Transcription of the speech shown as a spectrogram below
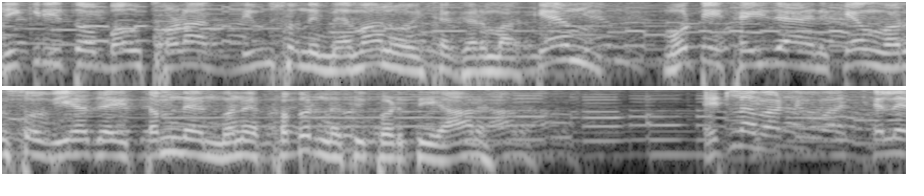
દીકરી તો બહુ થોડાક દિવસોની મહેમાન હોય છે ઘરમાં. કેમ મોટી થઈ જાય ને કેમ વર્ષો વ્યા જાય, તમને મને ખબર નથી પડતી યાર. એટલા માટે હું આ છેલ્લે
